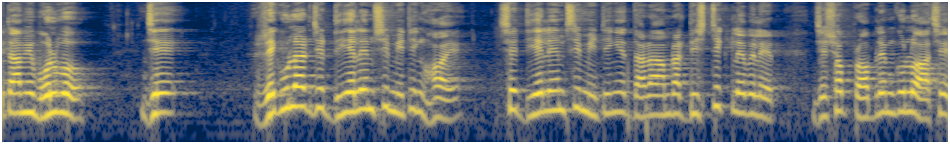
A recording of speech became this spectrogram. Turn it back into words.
এটা আমি বলব যে রেগুলার যে ডিএলএমসি মিটিং হয়, সেই ডিএলএমসি মিটিংয়ের দ্বারা আমরা ডিস্ট্রিক্ট লেভেলের যেসব প্রবলেমগুলো আছে,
